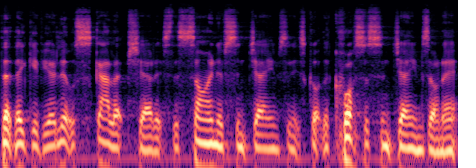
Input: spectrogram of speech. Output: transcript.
that they give you, a little scallop shell. It's the sign of St. James, and it's got the cross of St. James on it.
